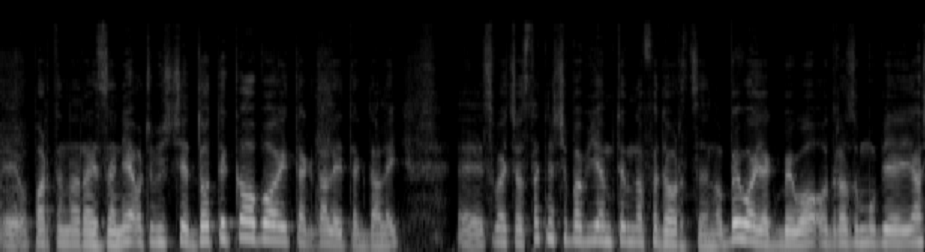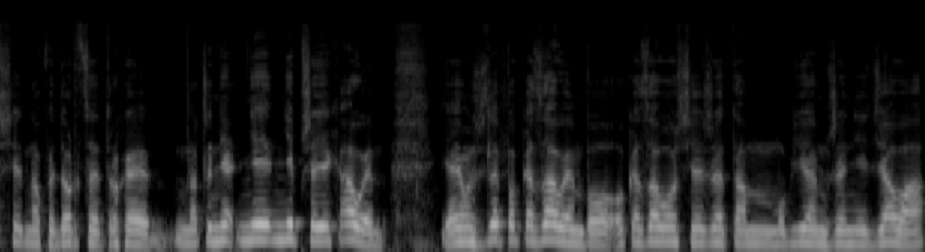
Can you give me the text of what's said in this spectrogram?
yy, oparty na Ryzenie, oczywiście dotykowo i tak dalej, i tak dalej. Yy, słuchajcie, ostatnio się bawiłem tym na Fedorce, no było jak było, od razu mówię, ja się na Fedorce trochę, znaczy nie, nie, nie przejechałem, ja ją źle pokazałem, bo okazało się, że tam mówiłem, że nie działa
